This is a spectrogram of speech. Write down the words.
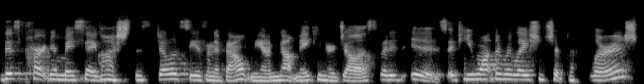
this partner may say, gosh, this jealousy isn't about me. I'm not making her jealous, but it is. If you want the relationship to flourish,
